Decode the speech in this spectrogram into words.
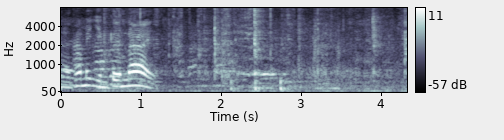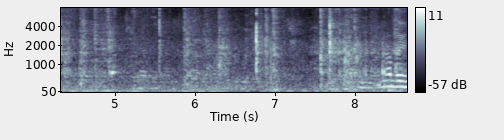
อ่าถ้าไม่อิ่มเติมได้ มาเบึง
